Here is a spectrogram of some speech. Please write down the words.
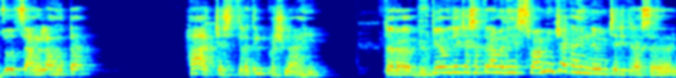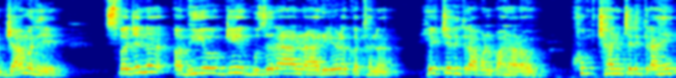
जो चांगला होता? हा आजच्या सत्रातील प्रश्न आहे. तर भेटूया उद्याच्या सत्रामध्ये स्वामींच्या काही नवीन चरित्रासह ज्यामध्ये स्वजन अभियोग्य गुजरा नारियळ कथन हे चरित्र आपण पाहणार आहोत. खूप छान चरित्र आहे.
